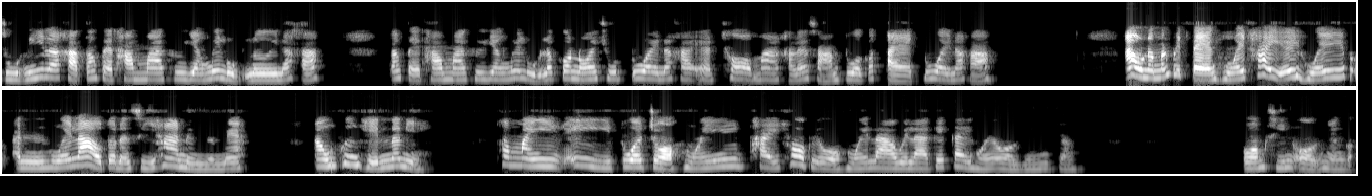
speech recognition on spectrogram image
สูตรนี้แหละค่ะ ตั้งแต่ทำมาคือยังไม่หลุดเลยนะคะ ตั้งแต่ทำมาคือยังไม่หลุดแล้วก็น้อยชุดด้วยนะคะ แอดชอบมากค่ะ และสามตัวก็แตกด้วยนะคะเอ้านะมันไปแตกหวยไทยเอ้ยหวยอันหวยเล่าตัวนั้นสี่ห้าหนึ่งเห็นไหมเอาเพิ่งเห็นนะนี่ทำไมไอ้ตัวจาะหวยไทยชอบไปออกหวยลาวเวลาใกล้ๆหวยออกอย่างนี้จังออมสินออกอย่างก็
